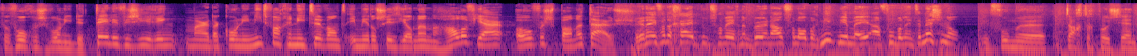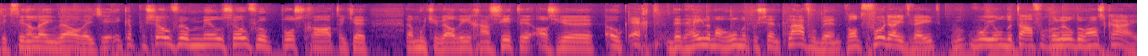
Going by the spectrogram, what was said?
Vervolgens won hij de televisiering, maar daar kon hij niet van genieten... want inmiddels zit hij al een half jaar overspannen thuis. René van der Gijp doet vanwege een burn-out voorlopig niet meer mee aan Voetbal International. Ik voel me 80% Ik vind alleen wel, weet je... Ik heb zoveel mail, zoveel post gehad... dat je, dan moet je wel weer gaan zitten als je ook echt er helemaal 100% klaar voor bent. Want voordat je het weet, word je onder tafel geluld door Hans Kraai.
